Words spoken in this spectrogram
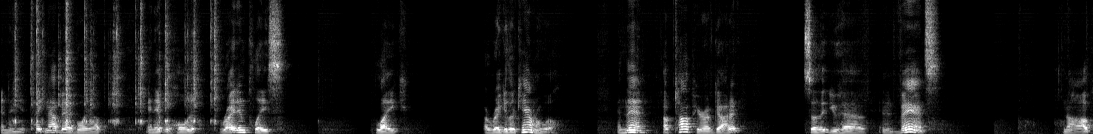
and then you tighten that bad boy up and it will hold it right in place like a regular camera will. And then up top here I've got it so that you have an advance knob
